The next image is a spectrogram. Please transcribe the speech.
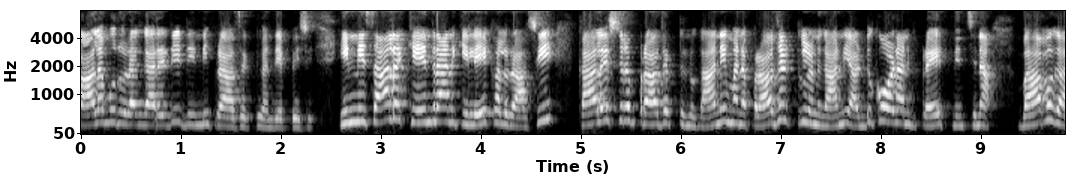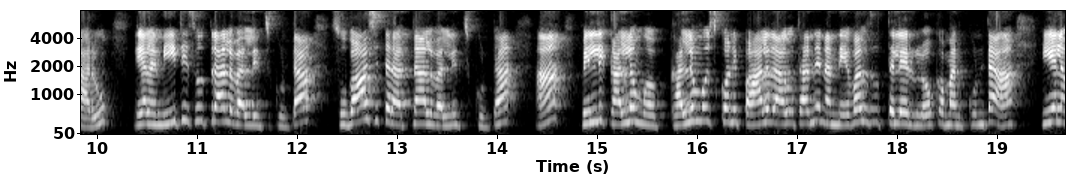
పాలమూరు రంగారెడ్డి డిండి ప్రాజెక్టు అని చెప్పేసి. ఇన్నిసార్లు కేంద్రానికి లేఖలు రాసి కాళేశ్వరం ప్రాజెక్టును కానీ మన ప్రాజెక్టులను కానీ అడ్డుకోవడానికి ప్రయత్నించిన బాబు గారు ఇలా నీతి సూత్రాలు వల్లించుకుంటా సుభాషిత రత్నాలు వల్లించుకుంటా ఆ కళ్ళు కళ్ళు మూసుకొని పాలు తాగుతుంది నన్ను ఎవరు చూస్తలేరు లోకం అనుకుంటా ఇలా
